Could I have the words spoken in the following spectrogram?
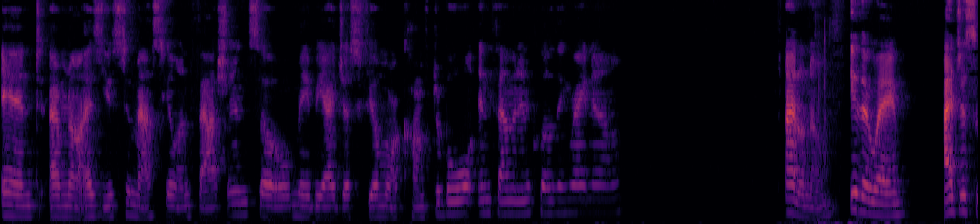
and I'm not as used to masculine fashion, so maybe I just feel more comfortable in feminine clothing right now. I don't know. Either way, I just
